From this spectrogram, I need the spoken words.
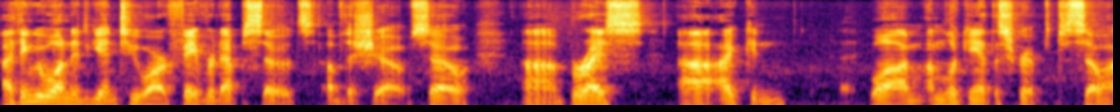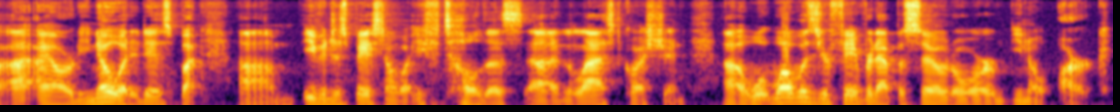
I think we wanted to get into our favorite episodes of the show. So, uh, Bryce, uh, I can. Well, I'm, I'm looking at the script, so I, I already know what it is. But um, even just based on what you've told us uh, in the last question, uh, what, what was your favorite episode or you know arc?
